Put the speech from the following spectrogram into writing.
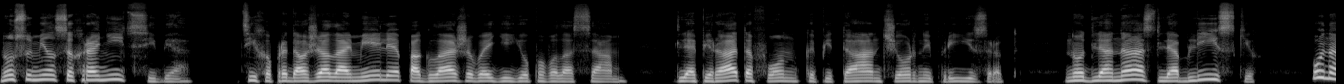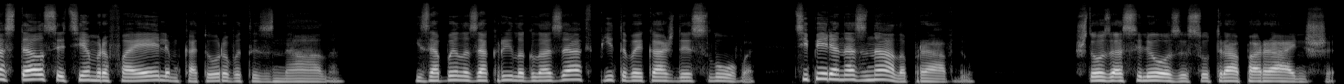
но сумел сохранить себя. Тихо продолжала Амелия, поглаживая ее по волосам. Для пиратов он капитан, черный призрак. Но для нас, для близких, он остался тем Рафаэлем, которого ты знала. Изабелла закрыла глаза, впитывая каждое слово. Теперь она знала правду. «Что за слезы с утра пораньше?»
